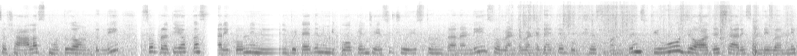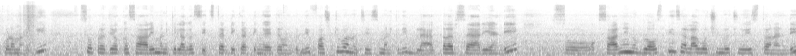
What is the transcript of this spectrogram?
సో చాలా స్మూత్గా ఉంటుంది. సో ప్రతి ఒక్క సారీ కూడా నేను బిట్ అయితే నేను మీకు ఓపెన్ చేసి చూపిస్తూ ఉంటానండి. సో వెంట వెంటనే అయితే బుక్ చేసుకోండి ఫ్రెండ్స్ ప్యూర్ జార్జెస్ శారీస్ అండి ఇవన్నీ కూడా మనకి. సో ప్రతి ఒక్క సారీ మనకి ఇలాగ సిక్స్ థర్టీ కటింగ్ అయితే ఉంటుంది. ఫస్ట్ వన్ వచ్చేసి మనకి ఇది బ్లాక్ కలర్ శారీ అండి. సో ఒకసారి నేను బ్లౌజ్ పీస్ ఎలాగొచ్చిందో చూపిస్తానండి.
